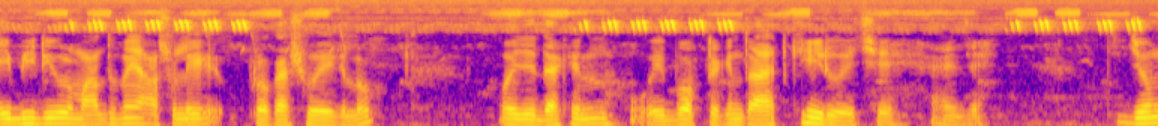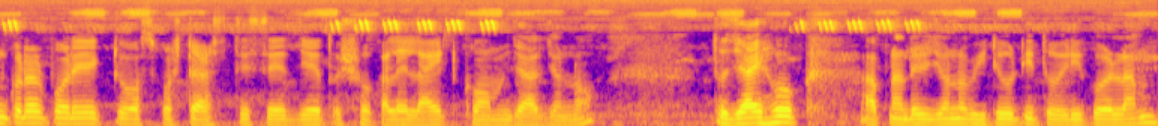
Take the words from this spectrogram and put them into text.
এই ভিডিওর মাধ্যমে আসলে প্রকাশ হয়ে গেল। ওই যে দেখেন, ওই বকটা কিন্তু আটকেই রয়েছে। এই যে জুম করার পরে একটু অস্পষ্ট আসতেছে, যেহেতু সকালে লাইট কম, যার জন্য তো যাই হোক, আপনাদের জন্য ভিডিওটি তৈরি করলাম।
